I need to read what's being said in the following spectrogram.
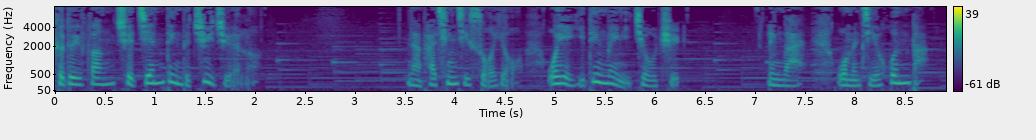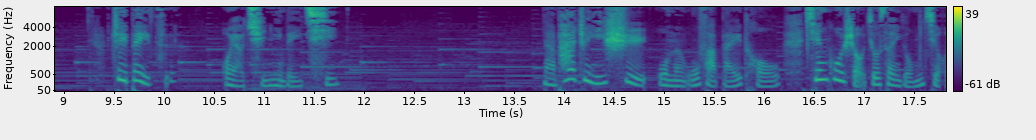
可对方却坚定的拒绝了。哪怕倾其所有，我也一定为你救治。另外，我们结婚吧，这辈子我要娶你为妻。哪怕这一世我们无法白头，牵过手就算永久。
